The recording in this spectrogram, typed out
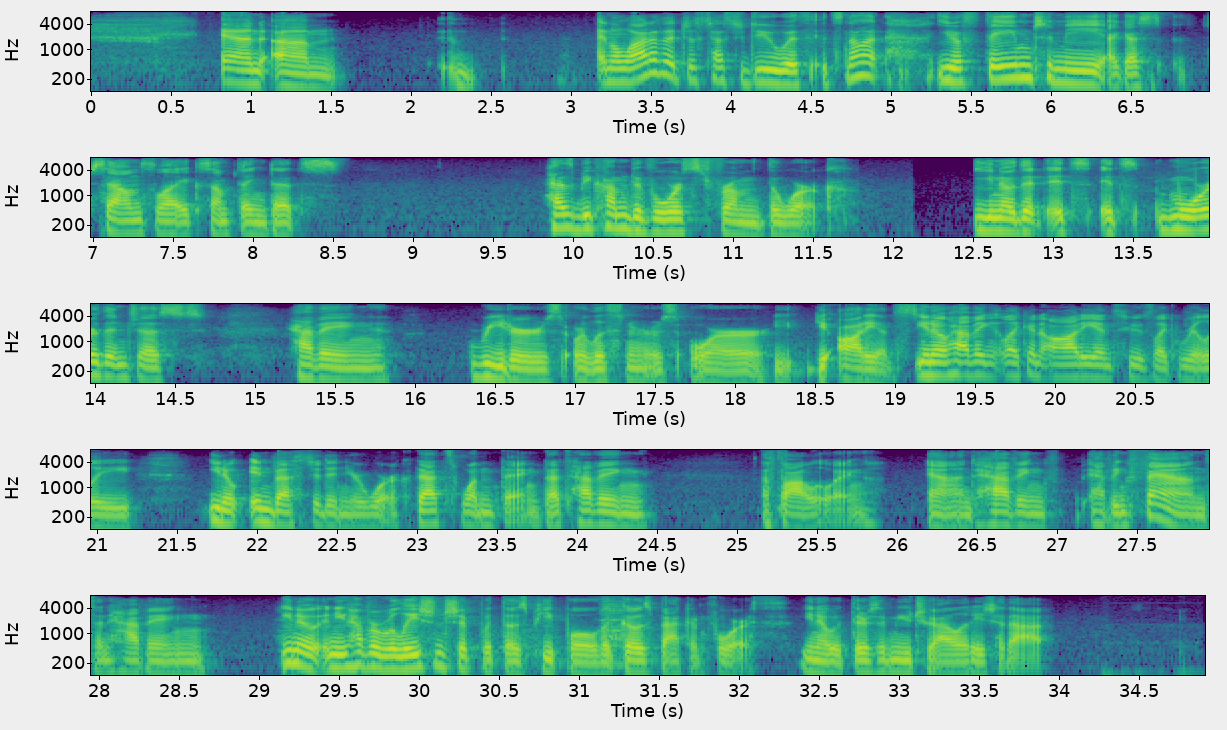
And um, and a lot of it just has to do with it's not you know fame to me i guess sounds like something that's has become divorced from the work you know that it's it's more than just having readers or listeners or the audience you know having like an audience who's like really you know invested in your work that's one thing. That's having a following and having having fans and having you know and you have a relationship with those people that goes back and forth you know there's a mutuality to that.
